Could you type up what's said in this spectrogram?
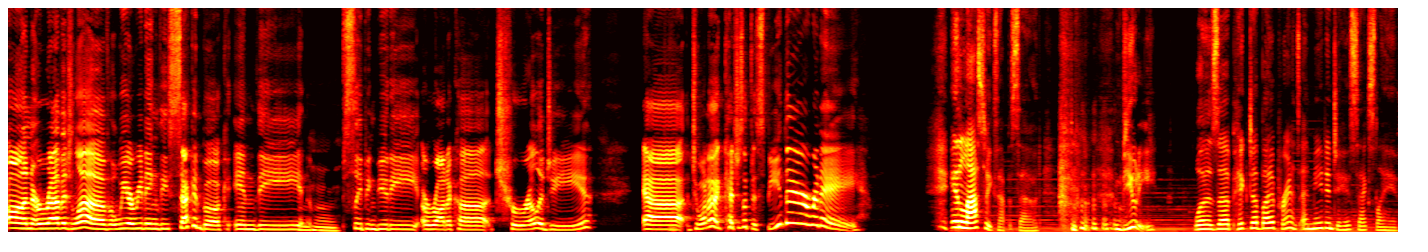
on Ravage Love, we are reading the second book in the Mhm. Sleeping Beauty erotica trilogy. Uh, do you want to catch us up to speed there, Renee? In last week's episode, Beauty was uh, picked up by a prince and made into his sex slave,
